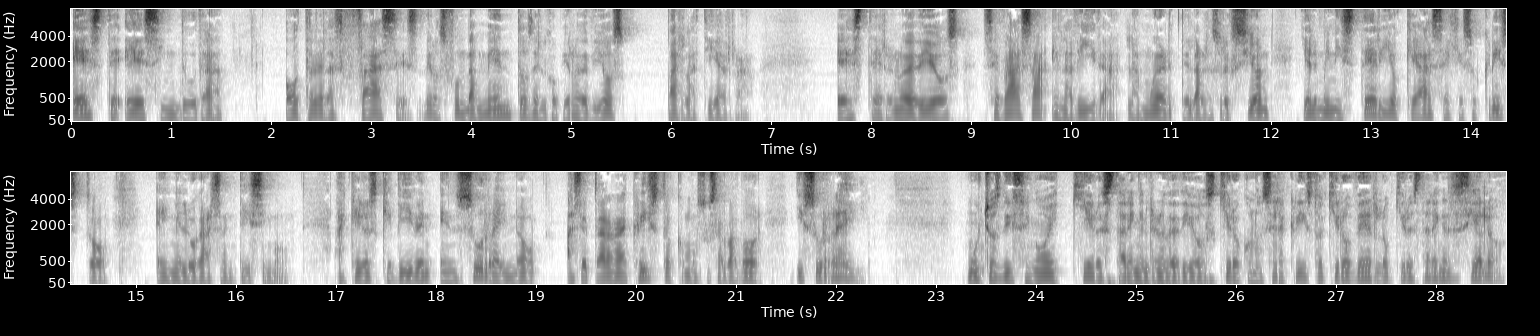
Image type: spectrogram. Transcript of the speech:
Este es sin duda otra de las fases de los fundamentos del gobierno de Dios para la tierra. Este reino de Dios se basa en la vida, la muerte, la resurrección y el ministerio que hace Jesucristo en el lugar santísimo. Aquellos que viven en su reino aceptarán a Cristo como su Salvador y su Rey. Muchos dicen hoy quiero estar en el reino de Dios, quiero conocer a Cristo, quiero verlo, quiero estar en el cielo.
